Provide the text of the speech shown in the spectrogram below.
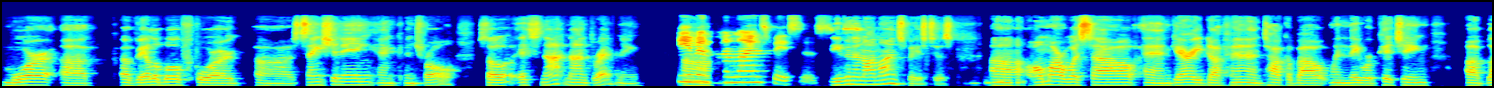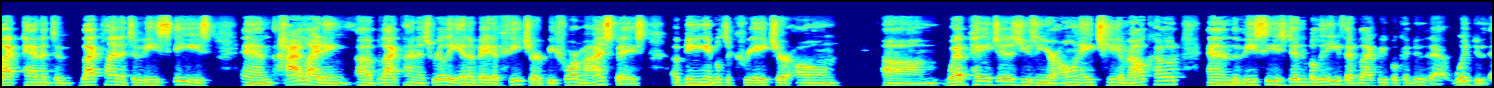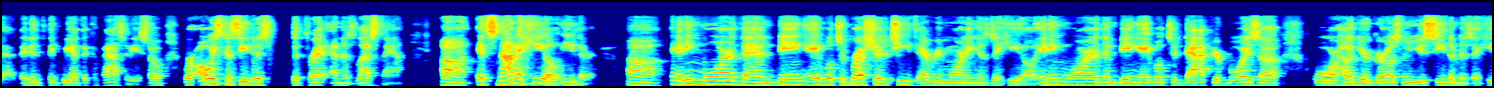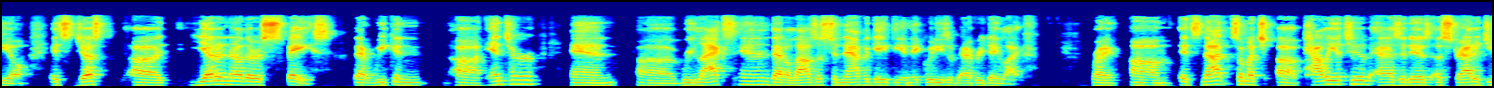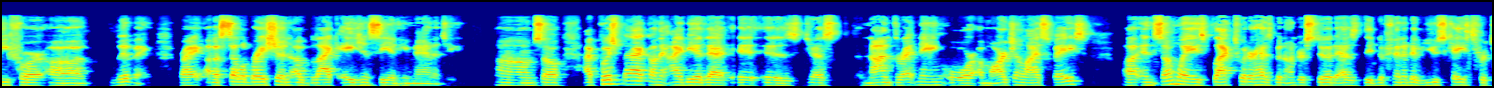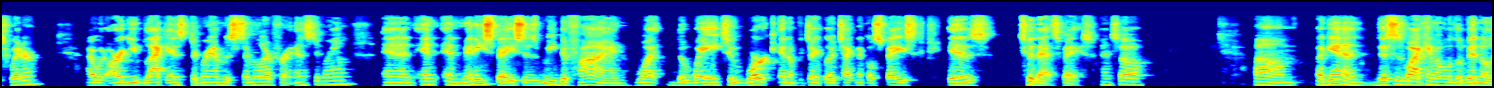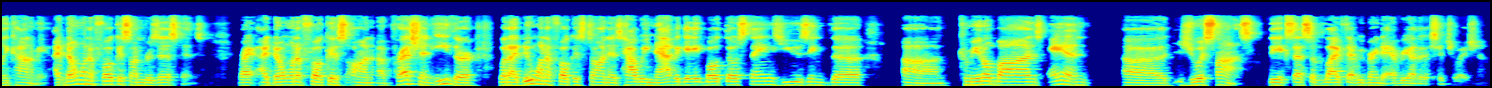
more uh, available for uh, sanctioning and control. So it's not non-threatening. Even um, online spaces. Even in online spaces. Mm-hmm. Uh, Omar Wasow and Gary Duffin talk about when they were pitching uh, Black Planet to Black Planet to VCs and highlighting uh, Black Planet's really innovative feature before MySpace of being able to create your own um, web pages using your own HTML code. And the VCs didn't believe that Black people could do that, would do that. They didn't think we had the capacity. So we're always conceived as a threat and as less than. Uh, it's not a heel either uh, any more than being able to brush your teeth every morning is a heel, any more than being able to dap your boys up or hug your girls when you see them is a heel. It's just uh, yet another space that we can uh, enter and uh, relax in that allows us to navigate the iniquities of everyday life, right? Um, it's not so much palliative as it is a strategy for uh, living, right? A celebration of Black agency and humanity. Um, so I push back on the idea that it is just non-threatening or a marginalized space. Uh, in some ways, Black Twitter has been understood as the definitive use case for Twitter. I would argue Black Instagram is similar for Instagram. And in, in many spaces, we define what the way to work in a particular technical space is to that space. And so, um, again, this is why I came up with the libidinal economy. I don't want to focus on resistance, right? I don't want to focus on oppression either. What I do want to focus on is how we navigate both those things using the uh, communal bonds and uh, jouissance, the excessive life that we bring to every other situation.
